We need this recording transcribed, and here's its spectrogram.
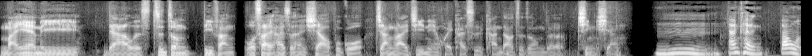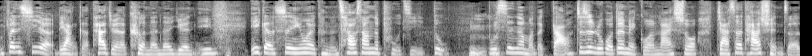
Miami、Dallas 这种地方，我猜还是很小。不过将来几年会开始看到这种的倾向。嗯，丹肯帮我们分析了两个他觉得可能的原因，一个是因为可能超商的普及度嗯不是那么的高，嗯、就是如果对美国人来说，假设他选择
